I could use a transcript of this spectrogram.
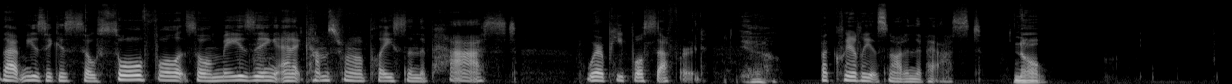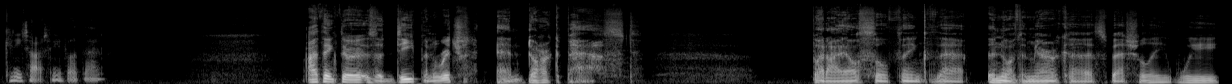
that music is so soulful, it's so amazing, and it comes from a place in the past where people suffered. Yeah. But clearly, it's not in the past. No, Can you talk to me about that? I think there is a deep and rich and dark past. But I also think that in North America, especially, we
